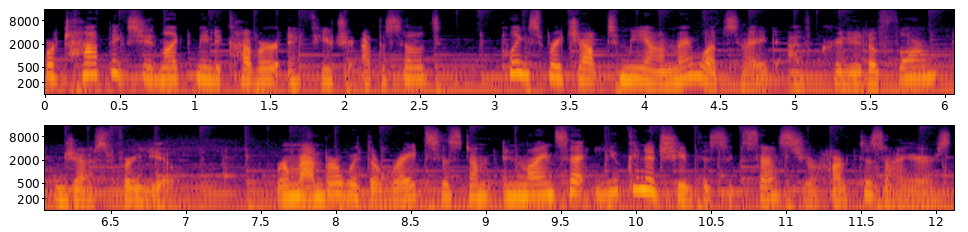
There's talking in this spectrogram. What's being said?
or topics you'd like me to cover in future episodes, please reach out to me on my website. I've created a form just for you. Remember, with the right system and mindset, you can achieve the success your heart desires.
